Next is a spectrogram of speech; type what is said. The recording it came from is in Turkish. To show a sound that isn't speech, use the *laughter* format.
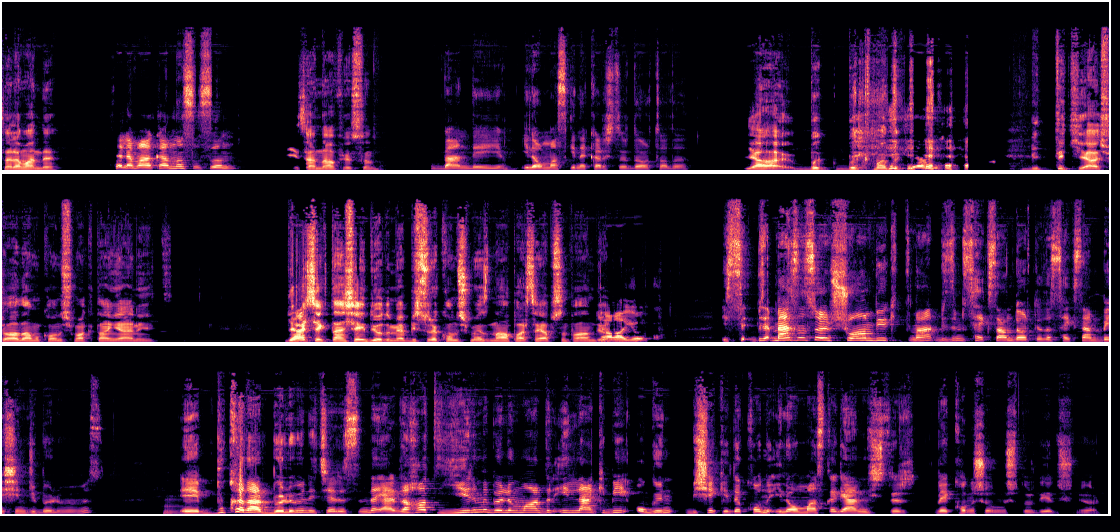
Selam Hande. Selam Hakan nasılsın? İyi sen ne yapıyorsun? Ben de iyiyim. Elon Musk yine karıştırdı ortalığı. Ya bık bıkmadık ya. *laughs* Bittik ya şu adamı konuşmaktan yani. Gerçekten şey diyordum ya bir süre konuşmayız ne yaparsa yapsın falan diyordum. Ya yok. Ben sana söyleyeyim şu an büyük ihtimal bizim 84 ya da 85. bölümümüz. Hmm. Ee, bu kadar bölümün içerisinde yani rahat 20 bölüm vardır illaki bir o gün bir şekilde konu Elon Musk'a gelmiştir ve konuşulmuştur diye düşünüyorum.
